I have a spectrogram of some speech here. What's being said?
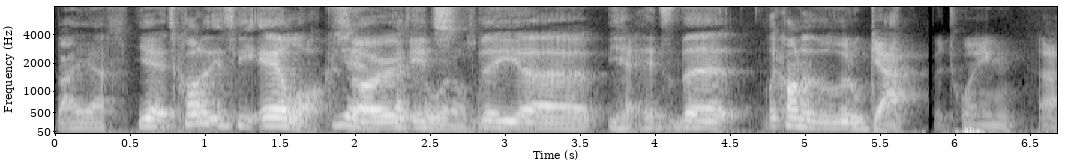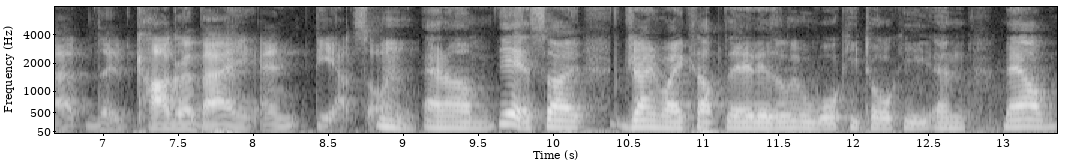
bay aspect. Yeah, it's kind of it's the airlock. Yeah, so that's the it's was the uh, yeah, it's the, the kind of the little gap between uh, the cargo bay and the outside. And um, yeah, so Jayne wakes up there. There's a little walkie-talkie, and Mal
